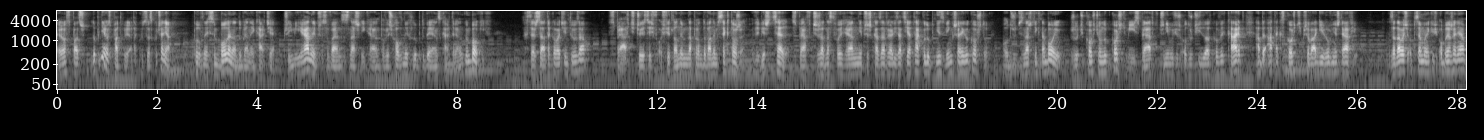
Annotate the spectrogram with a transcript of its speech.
rozpatrz lub nie rozpatruj ataku z zaskoczenia, porównaj symbole na dobranej karcie, przyjmij rany przesuwając znacznik ran powierzchownych lub dobierając karty ran głębokich. Chcesz zaatakować intruza? Sprawdź, czy jesteś w oświetlonym, naprądowanym sektorze. Wybierz cel. Sprawdź, czy żadna z Twoich ran nie przeszkadza w realizacji ataku lub nie zwiększa jego kosztu. Odrzuć znacznik naboju. Rzuć kością lub kośćmi i sprawdź, czy nie musisz odrzucić dodatkowych kart, aby atak z kości przewagi również trafił. Zadałeś obcemu jakieś obrażenia?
